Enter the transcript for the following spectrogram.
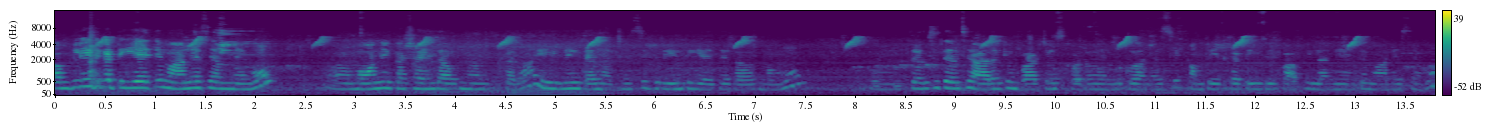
కంప్లీట్గా టీ అయితే మానేసాము మేము. మార్నింగ్ కషాయం తాగుతున్నాం కదా ఈవినింగ్ టైం వచ్చేసి గ్రీన్ టీ అయితే తాగుతున్నాము. తెలిసి తెలిసి ఆరోగ్యం పాటు చేసుకోవడం ఎందుకు అనేసి కంప్లీట్గా టీలు కాఫీలు అన్నీ అయితే మానేసాము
